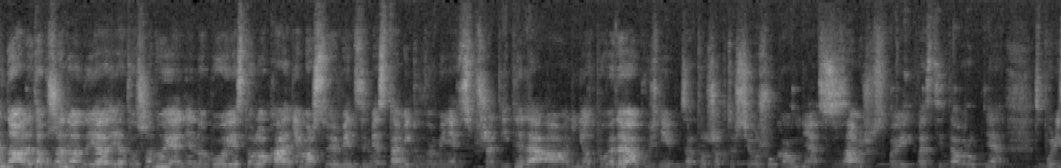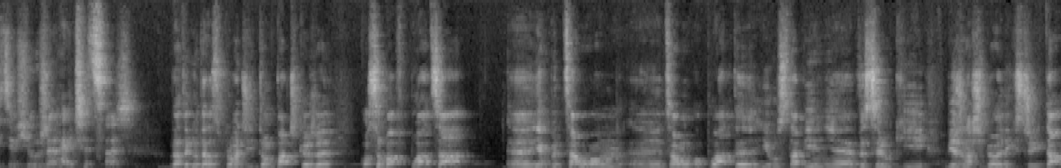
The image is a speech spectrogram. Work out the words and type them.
no. no ale dobrze, no ja, ja to szanuję, nie? No bo jest to lokalnie, masz sobie między miastami tu wymieniać sprzęt i tyle, a oni nie odpowiadają później za to, że ktoś cię oszukał, nie? To sam już w swojej kwestii tam rób, nie? Z policją się użeraj czy coś. Dlatego teraz wprowadzili tą paczkę, że osoba wpłaca jakby całą, e, całą opłatę i ustawienie wysyłki bierze na siebie OLX, czyli ta,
